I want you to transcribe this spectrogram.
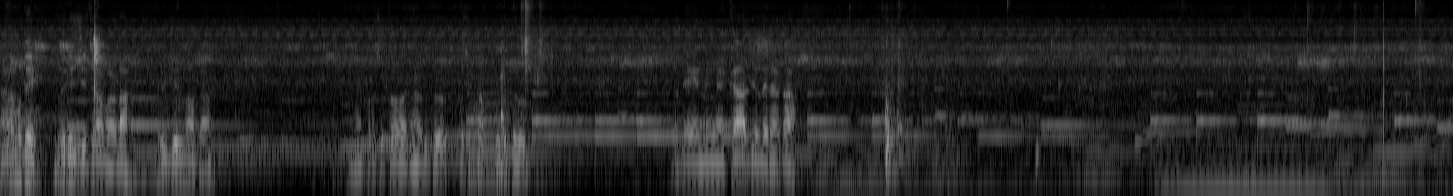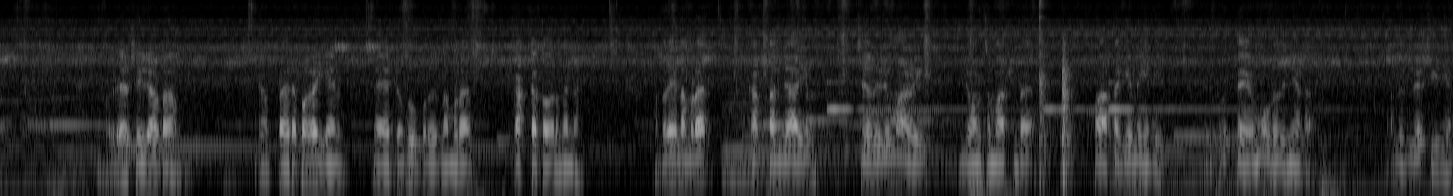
നമുക്ക് ഒന്ന് രുചി നോക്കാം കേട്ടോ. രുചി നോക്കാം. ഞാൻ കുറച്ച് തോരൻ എടുത്തു കുറച്ച് കപ്പ എടുത്തു. അതെ നിങ്ങൾക്ക് ആദ്യം തരാം കേട്ടോ. രക്ഷയില്ല കേട്ടോ കപ്പേരപ്പം കഴിക്കാൻ ഏറ്റവും സൂപ്പർ നമ്മുടെ കക്കത്തോരൻ തന്നെ. അപ്പോൾ അതെ നമ്മുടെ കട്ടൻ ചായയും ചെറിയൊരു മഴയും ജോൺസൺ മാഷിന്റെ പാട്ടൊക്കെ ഉണ്ടെങ്കിൽ ഒരു പ്രത്യേക മൂട് തന്നെയാണ് അതൊരു രക്ഷയില്ല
